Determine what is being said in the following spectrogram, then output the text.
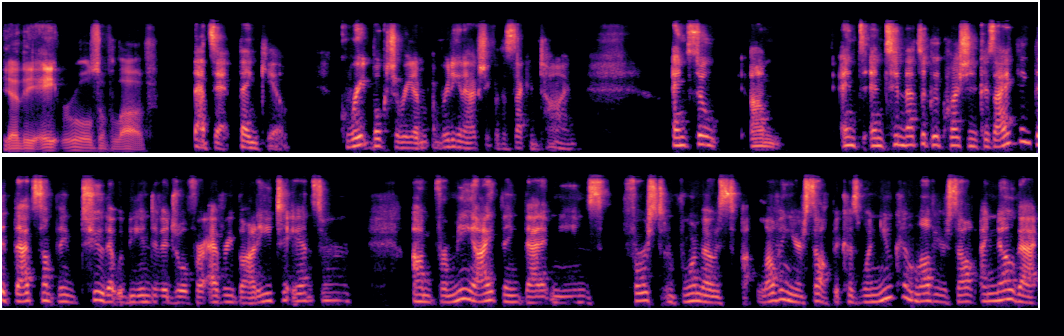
Yeah, the eight rules of love. That's it. Thank you. Great book to read. I'm, I'm reading it actually for the second time. And so, um, and and Tim, that's a good question because I think that that's something too that would be individual for everybody to answer. Um, for me, I think that it means first and foremost uh, loving yourself because when you can love yourself, I know that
